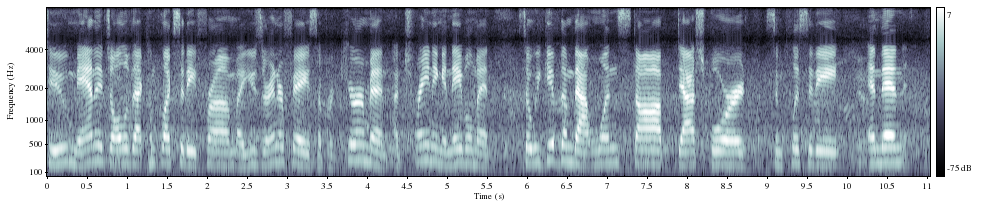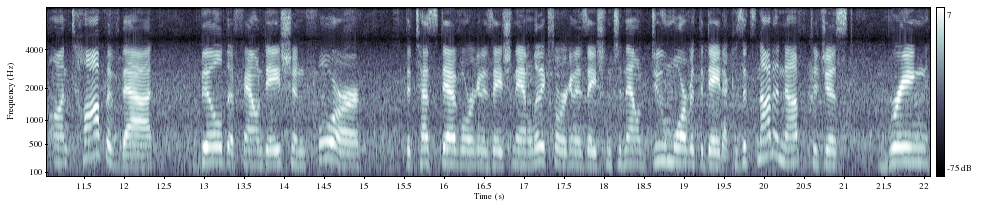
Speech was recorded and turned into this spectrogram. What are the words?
to manage all of that complexity from a user interface, a procurement, a training enablement. So we give them that one-stop dashboard, simplicity, yeah. and then on top of that, build a foundation for the test dev organization, analytics organization to now do more with the data. Because it's not enough to just bring,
